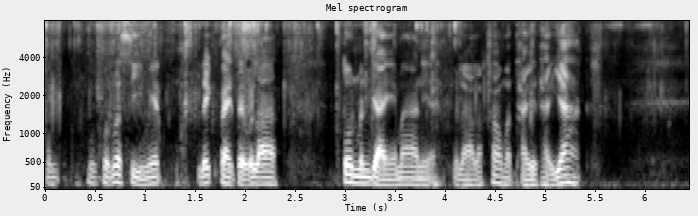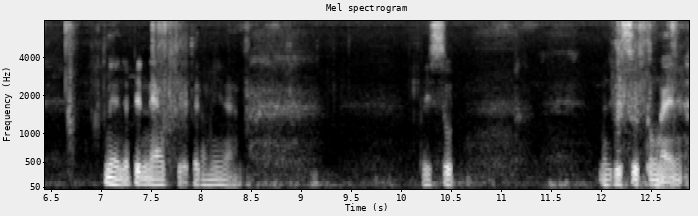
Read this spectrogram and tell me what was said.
บางบางคนว่าสี่เมตรเล็กไปแต่เวลาต้นมันใหญ่มาเนี่ย เวลาเราเข้ามาไถไถยาก เนี่ยจะเป็นแนวเขตไปตรงนี้นะไปสุด มันจะสุดตรงไหนเนี่ย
